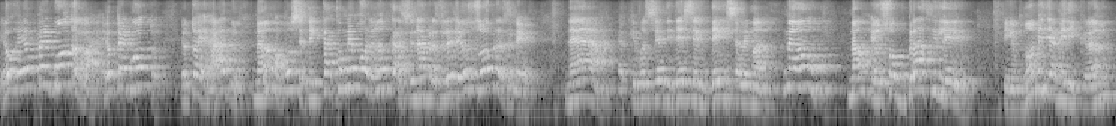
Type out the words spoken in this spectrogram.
Eu, eu pergunto agora, eu pergunto. Eu estou errado? Não, mas você tem que estar tá comemorando, cara. Se não é brasileiro, eu sou brasileiro. Não, é porque você é de descendência alemã. Não, não, eu sou brasileiro. Tenho nome de americano,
